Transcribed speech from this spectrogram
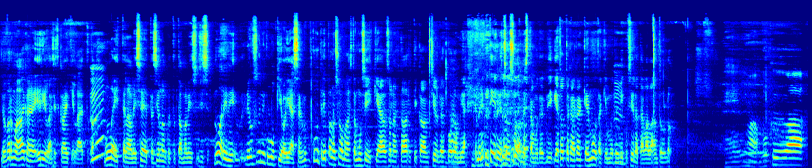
Ne on varmaan aika erilaiset kaikilla. Että tota, Mulle itsellä oli se, että silloin kun tota, mä olin siis nuori, niin niin niin kuin lukioiässä, niin mä kuuntelin paljon suomalaista musiikkia, Sonata Arcticaa, Children Bodomia. Ja mä niin tiennyt, että se on Suomesta, mutta, niin- ja totta kai kaikkea muutakin, mutta niin kuin sillä tavalla on tullut. えー今僕は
